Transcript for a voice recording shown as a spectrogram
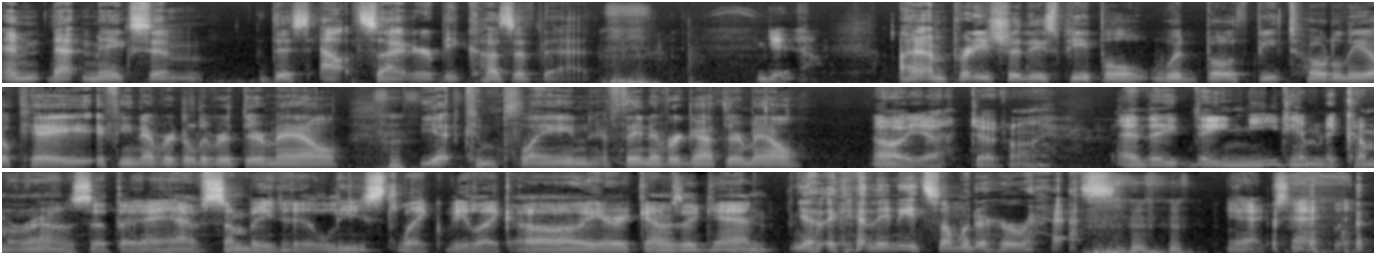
And that makes him this outsider because of that. Yeah. I, am pretty sure these people would both be totally okay if he never delivered their mail, yet complain if they never got their mail. Oh yeah, definitely. And they, they need him to come around so that they have somebody to at least like be like, oh, here it comes again. Yeah, they, they need someone to harass. yeah, exactly.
